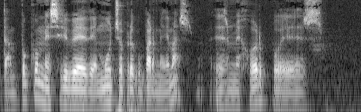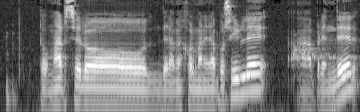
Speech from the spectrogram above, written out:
tampoco me sirve de mucho preocuparme de más. Es mejor, pues, tomárselo de la mejor manera posible, aprender.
